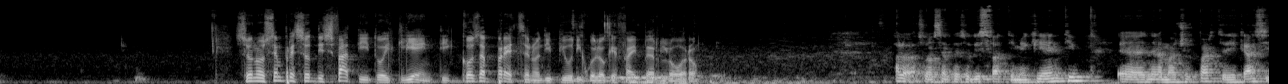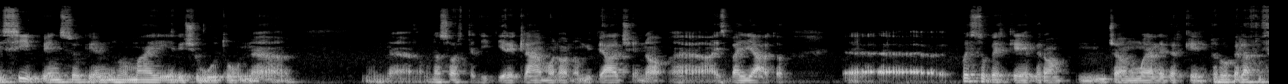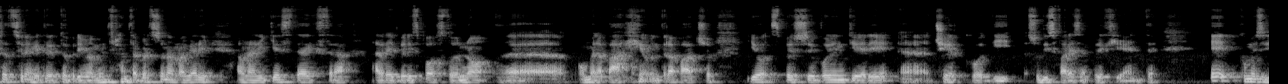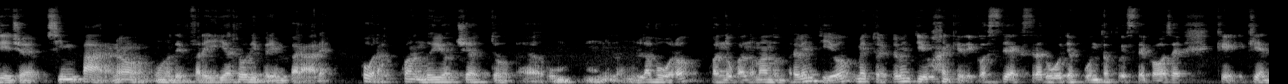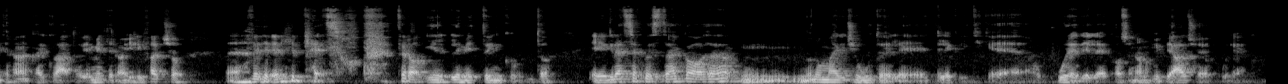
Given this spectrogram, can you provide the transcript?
Sono sempre soddisfatti i tuoi clienti? Cosa apprezzano di più di quello che fai per loro? Allora, sono sempre soddisfatti i miei clienti, eh, nella maggior parte dei casi sì, penso che non ho mai ricevuto una, una, una sorta di, di, reclamo, no, non mi piace, no, eh, hai sbagliato. Eh, questo perché però, mm, c'è un grande perché, proprio per la frustrazione che ti ho detto prima, mentre un'altra persona magari a una richiesta extra avrebbe risposto no, eh, o me la paghi o non te la faccio, io spesso e volentieri eh, cerco di soddisfare sempre il cliente e come si dice, si impara, no? Uno deve fare gli errori per imparare. Ora, quando io accetto eh, un, un, lavoro, quando, quando, mando un preventivo, metto nel preventivo anche dei costi extra dovuti appunto a queste cose che il cliente non ha calcolato. Ovviamente non glieli faccio eh, vedere il prezzo, però le metto in conto. E grazie a questa cosa mh, mm, non ho mai ricevuto delle, delle critiche, oppure delle cose no, non mi piace, oppure ecco.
